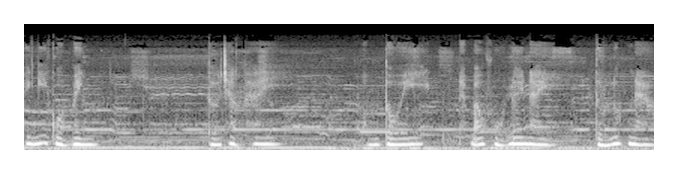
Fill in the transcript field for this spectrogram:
suy nghĩ của mình, tớ chẳng hay bóng tối đã bao phủ nơi này từ lúc nào.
